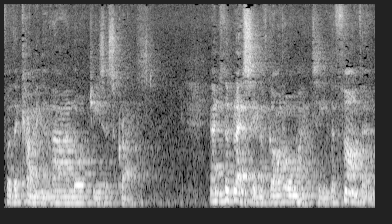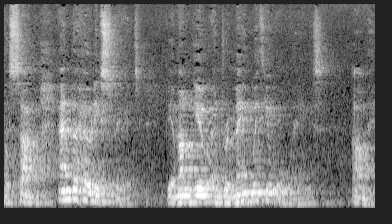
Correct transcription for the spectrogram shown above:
for the coming of our Lord Jesus Christ. And the blessing of God Almighty, the Father, the Son, and the Holy Spirit be among you and remain with you always. Amen.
